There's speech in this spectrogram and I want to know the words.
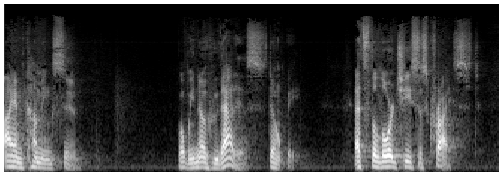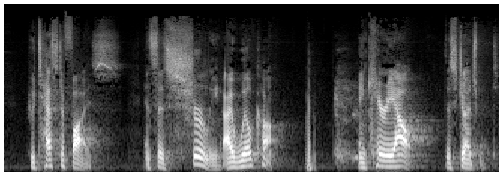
I am coming soon. Well, we know who that is, don't we? That's the Lord Jesus Christ who testifies and says, Surely I will come and carry out this judgment.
